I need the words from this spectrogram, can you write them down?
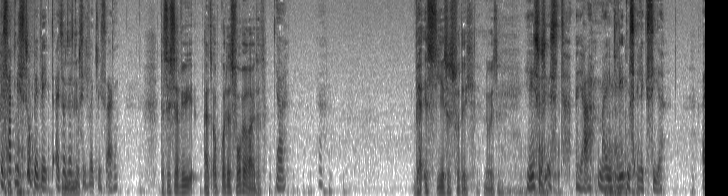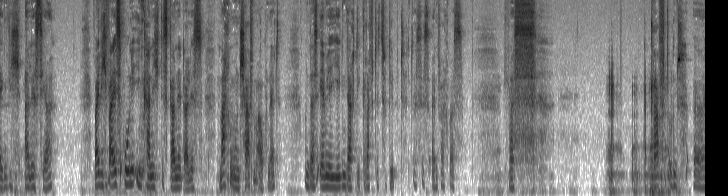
es hat mich so bewegt, also das Mhm. muss ich wirklich sagen. Das ist ja wie, als ob Gott es vorbereitet. Ja. Wer ist Jesus für dich, Luise? Jesus ist ja mein Lebenselixier. Eigentlich alles, ja. Weil ich weiß, ohne ihn kann ich das gar nicht alles machen und schaffen auch nicht. Und dass er mir jeden Tag die Kraft dazu gibt, das ist einfach was, was Kraft und äh,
